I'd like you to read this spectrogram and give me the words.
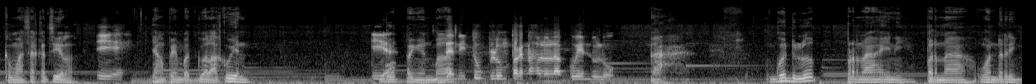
ke masa kecil Iya, yang pengen buat gue lakuin. iya. Gue pengen Dan banget. itu belum pernah lo lakuin dulu. Gue dulu pernah ini pernah wondering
